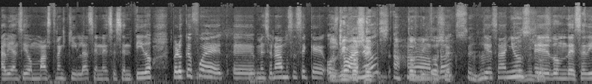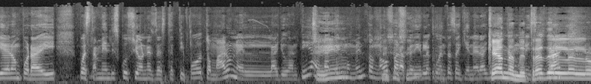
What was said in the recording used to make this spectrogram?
habían sido más tranquilas en ese sentido. Pero que fue, eh, mencionábamos hace que ocho 2012. años, ajá, 2012. aprox, Ujú, 10 años, 2012. eh, donde se dieron por ahí pues también discusiones de este tipo. Tomaron el, la ayudantía en aquel momento, ¿no? sí, sí, Para pedirle cuentas a quien era ¿Qué andan detrás de la, lo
